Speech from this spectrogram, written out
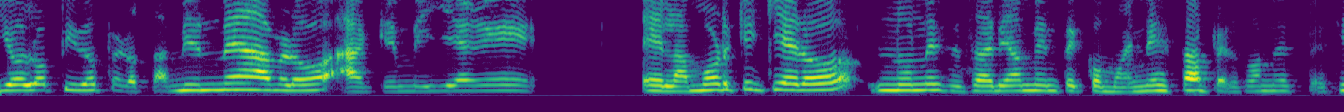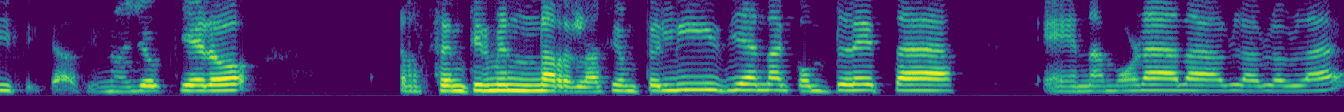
yo lo pido, pero también me abro a que me llegue el amor que quiero, no necesariamente como en esta persona específica, sino yo quiero sentirme en una relación feliz, llena, completa, enamorada, bla, bla, bla.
